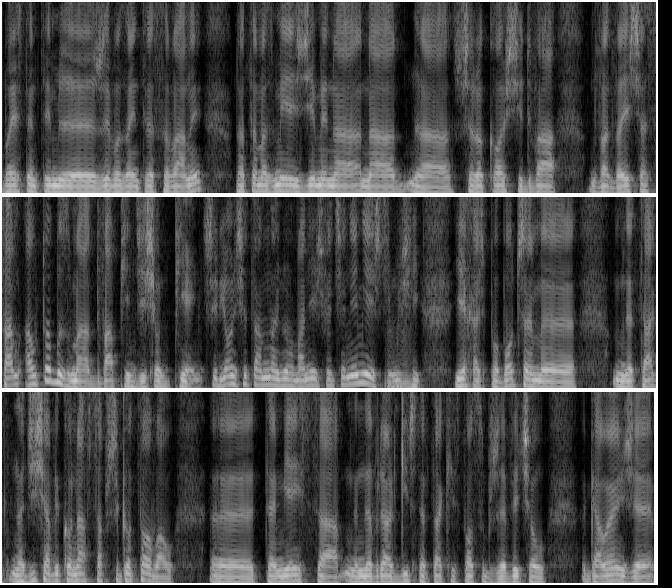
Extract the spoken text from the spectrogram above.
bo jestem tym e, żywo zainteresowany, natomiast my jeździmy na, na, na szerokości 2 2,20, sam autobus ma 2,55, czyli on się tam na normalnie w świecie nie mieści, musi jechać poboczem, e, tak, na dzisiaj wykonawca przygotował e, te miejsca newralgiczne w taki sposób, że wyciął gałęzie,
